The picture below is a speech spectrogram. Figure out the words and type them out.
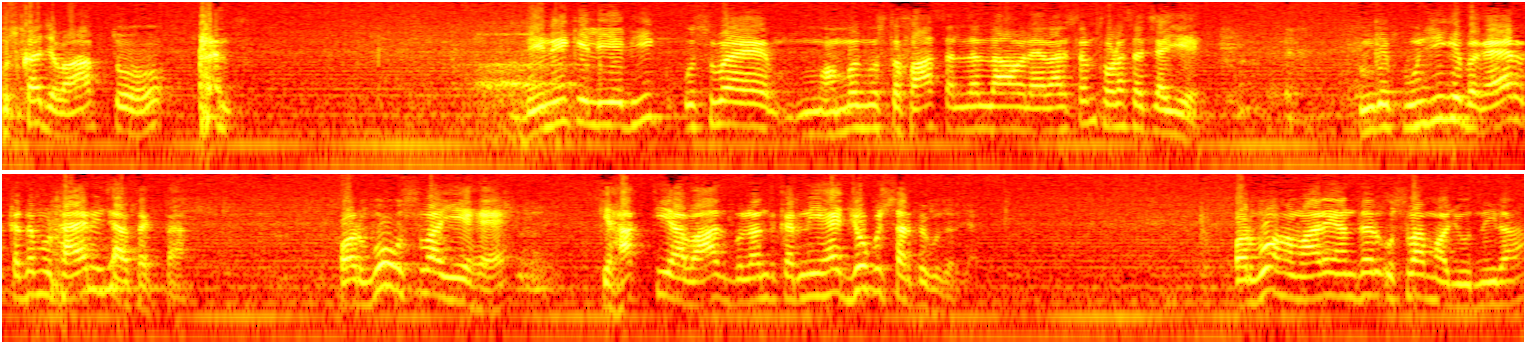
اس کا جواب تو دینے کے لیے بھی اس محمد مصطفیٰ صلی اللہ علیہ وسلم تھوڑا سا چاہیے۔ کیونکہ پونجی کے بغیر قدم اٹھایا نہیں جا سکتا۔ اور وہ اسوا یہ ہے کہ حق کی آواز بلند کرنی ہے، جو کچھ سر پہ گزر جائے۔ اور وہ ہمارے اندر اسوا موجود نہیں رہا۔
